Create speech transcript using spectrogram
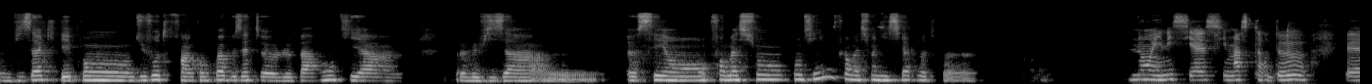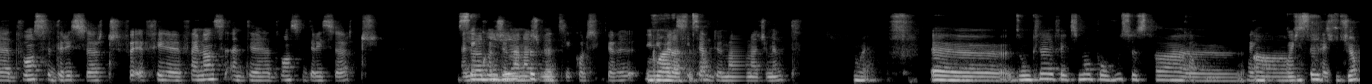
visa qui dépend du vôtre, enfin comme quoi vous êtes euh, le parent qui a le visa. C'est en formation continue ou formation initiale votre non, initial, c'est Master 2, Advanced Research, Finance and Advanced Research à l'école de management, l'école supérieure universitaire de management. Ouais. Euh, donc là, effectivement, pour vous, ce sera euh, un visa étudiant.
